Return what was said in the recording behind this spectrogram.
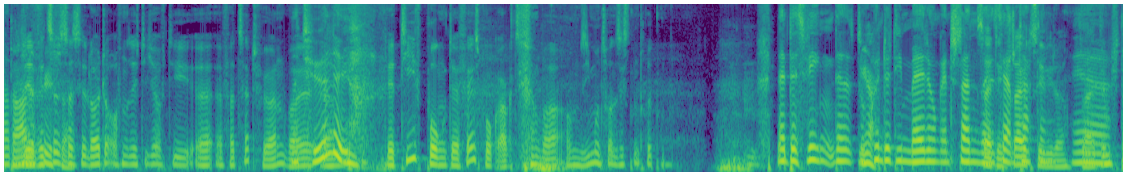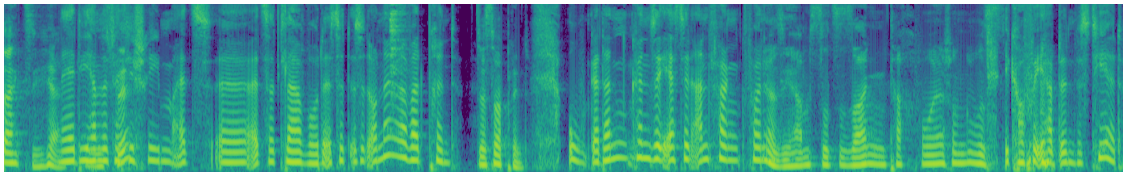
Ja, total. Der Witz ist, dass die Leute offensichtlich auf die äh, FAZ hören, weil Natürlich. Äh, der Tiefpunkt der Facebook-Aktie war am 27.03. Na, deswegen, da, so Ja. könnte die Meldung entstanden sein. Seitdem Ist ja am steigt sie wieder. Ja. Seitdem steigt sie, ja. Naja, die haben das Siehste? halt geschrieben, als, äh, als das klar wurde. Ist das, ist das online oder war das Print? Das war Print. Oh, na, dann können Sie erst den Anfang von. Ja, sie haben es sozusagen einen Tag vorher schon gewusst. ich hoffe, ihr habt investiert.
